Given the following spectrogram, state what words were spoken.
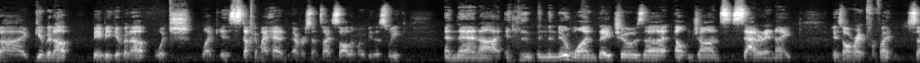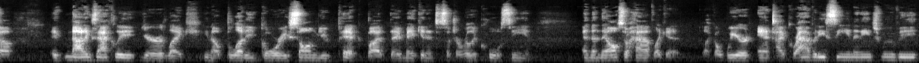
uh, "Give It Up, Baby, Give It Up," which like is stuck in my head ever since I saw the movie this week. And then uh, in, the, in the new one, they chose uh, Elton John's "Saturday Night is All Right for Fighting." So, not exactly your like you know bloody, gory song you'd pick, but they make it into such a really cool scene and then they also have like a like a weird anti gravity scene in each movie.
